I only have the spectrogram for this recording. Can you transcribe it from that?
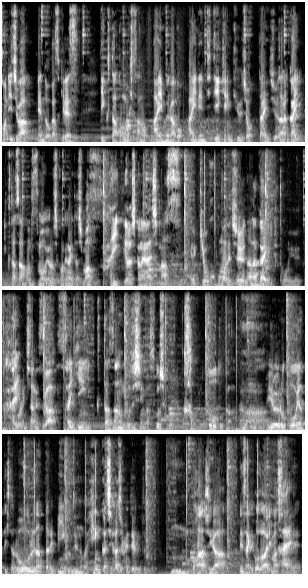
こんにちは、遠藤和樹です。生田智久のアイムラボアイデンティティ研究所第17回、生田さん本日もよろしくお願いいたします。はい、よろしくお願いします。えー今日ここまで17回というとはいころに来たんですが、最近生田さんご自身が少しこう葛藤とか、ういろいろこうやってきたロールだったりビングというのが変化し始めているというん。うん。お話が、ね、先ほどありましたので、はい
